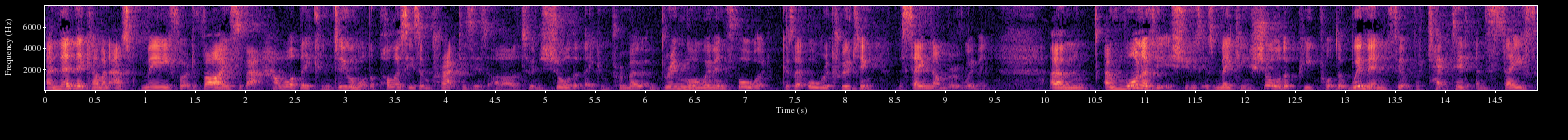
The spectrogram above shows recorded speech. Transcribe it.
and then they come and ask me for advice about how, what they can do and what the policies and practices are to ensure that they can promote and bring more women forward, because they're all recruiting the same number of women. Um, and one of the issues is making sure that people, that women feel protected and safe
